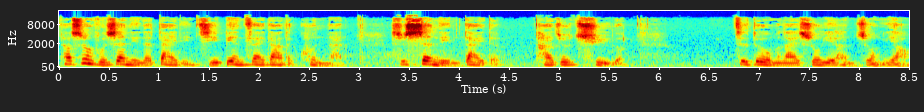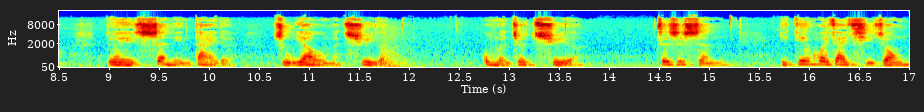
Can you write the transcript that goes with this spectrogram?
他顺服圣灵的带领，即便再大的困难，是圣灵带的，他就去了。这对我们来说也很重要。对圣灵带的，主要我们去了，我们就去了。这是神一定会在其中，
